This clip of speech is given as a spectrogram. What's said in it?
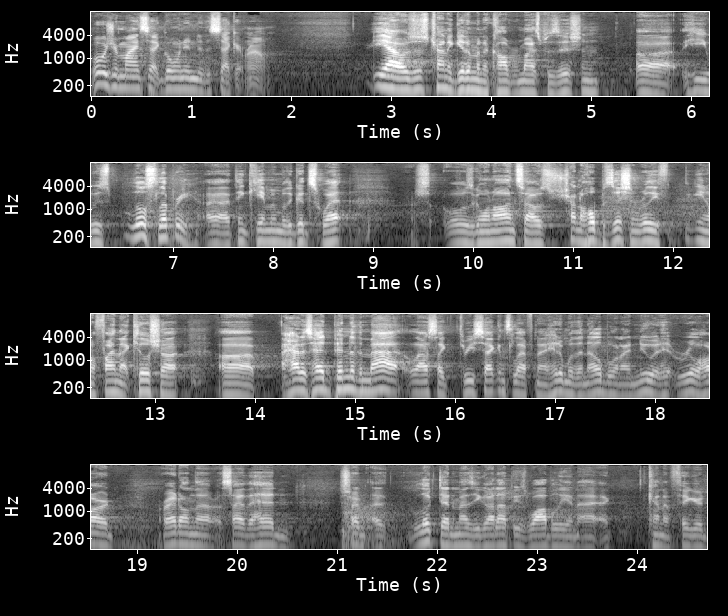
what was your mindset going into the second round? Yeah, I was just trying to get him in a compromised position. Uh, he was a little slippery. I think he came in with a good sweat. What was going on? So I was trying to hold position, really, you know, find that kill shot. Uh, I had his head pinned to the mat. Last like three seconds left, and I hit him with an elbow, and I knew it hit real hard right on the side of the head. And started, I looked at him as he got up. He was wobbly, and I, I kind of figured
